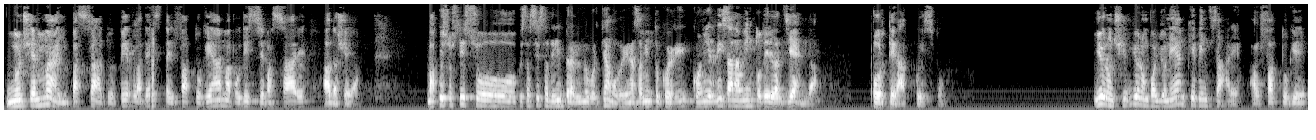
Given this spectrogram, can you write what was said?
non ci è mai passato per la testa il fatto che Ama potesse passare ad Acea. Ma stesso, questa stessa delibera che noi portiamo per il con il risanamento dell'azienda porterà a questo. Io non, ci, io non voglio neanche pensare al fatto che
